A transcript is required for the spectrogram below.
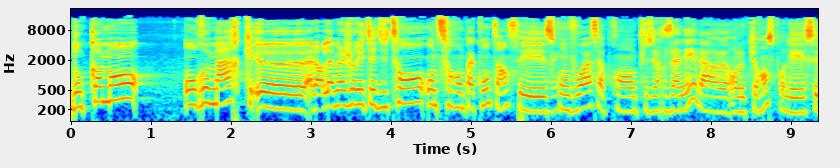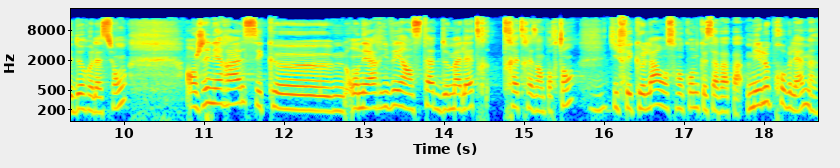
Donc comment on remarque, euh, alors la majorité du temps, on ne s'en rend pas compte. hein, c'est ce qu'on voit, ça prend plusieurs années là, en l'occurrence pour les, ces deux relations. En général, c'est que on est arrivé à un stade de mal-être très très important, qui fait que là, on se rend compte que ça va pas. Mais le problème,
